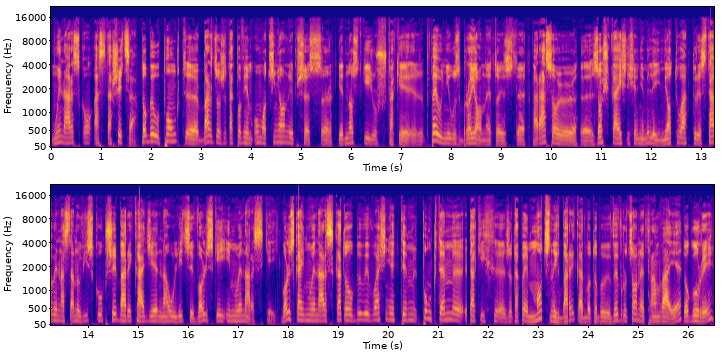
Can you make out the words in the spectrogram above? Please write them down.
Młynarską a Staszyca. To był punkt e, bardzo, że tak powiem, umocniony przez e, jednostki już takie e, w pełni uzbrojone, to jest parasol Zośka, jeśli się nie mylę, i Miotła, które stały na stanowisku przy barykadzie na ulicy Wolskiej i Młynarskiej. Wolska i Młynarska to były właśnie właśnie tym punktem e, takich, e, że tak powiem, mocnych barykad, bo to były wywrócone tramwaje do góry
